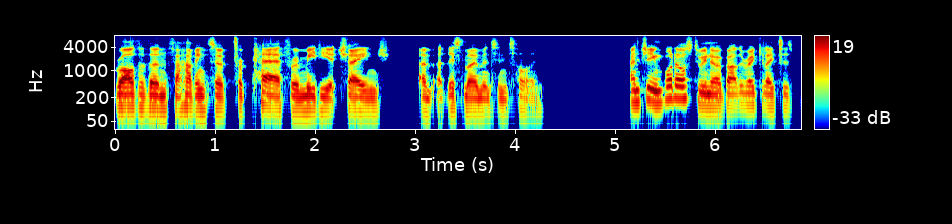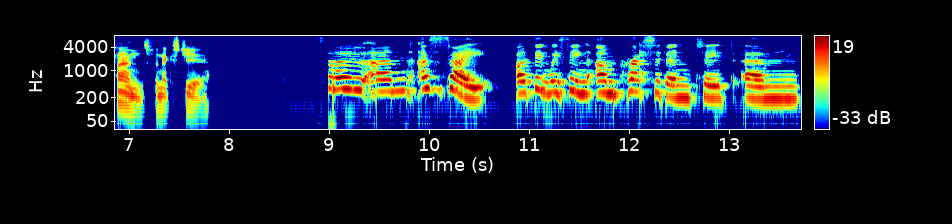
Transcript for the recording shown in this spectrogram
rather than for having to prepare for immediate change um, at this moment in time. And Jean, what else do we know about the regulators' plans for next year? So, um, as I say, I think we're seeing unprecedented um,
